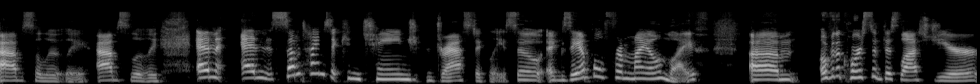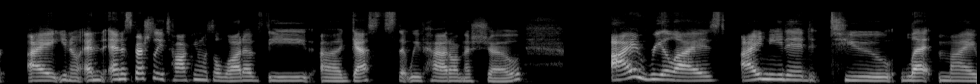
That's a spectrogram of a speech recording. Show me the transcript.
Absolutely. Absolutely. And and sometimes it can change drastically. So example from my own life, um over the course of this last year, I, you know, and and especially talking with a lot of the uh, guests that we've had on the show, I realized I needed to let my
